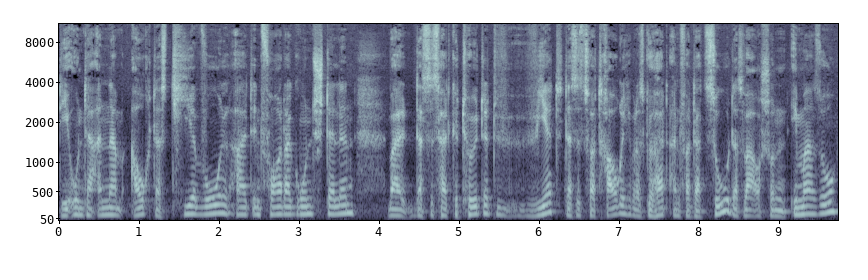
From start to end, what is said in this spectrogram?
die unter anderem auch das Tierwohl halt in Vordergrund stellen, weil das ist halt getötet wird. Das ist zwar traurig, aber das gehört einfach dazu. Das war auch schon immer so.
